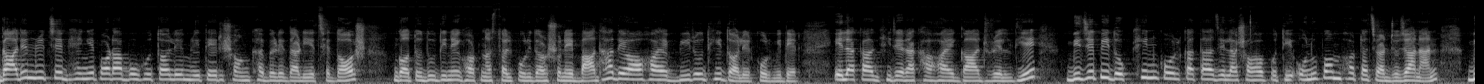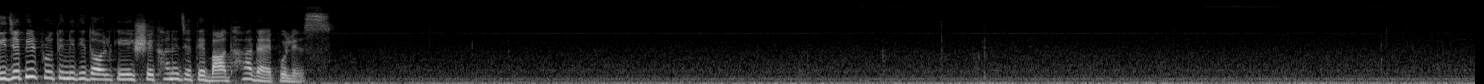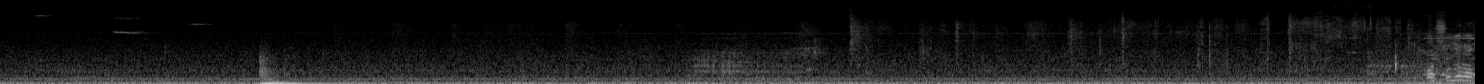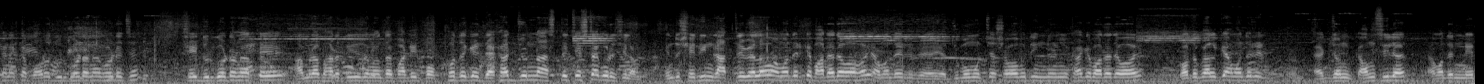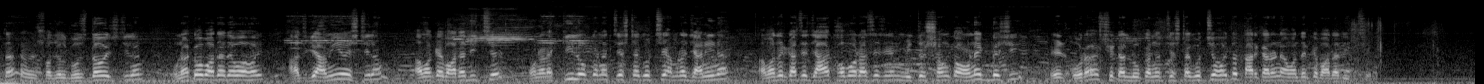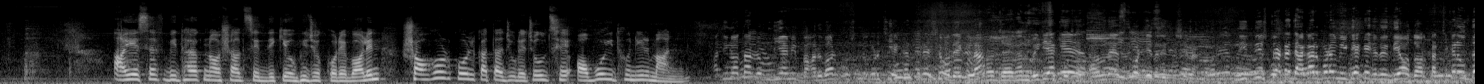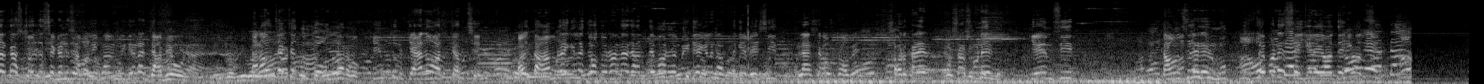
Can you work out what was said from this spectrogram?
Garden রিচে ভেঙে পড়া বহুতলে মৃতের সংখ্যা বেড়ে দাঁড়িয়েছে দশ। গত দুদিনে ঘটনাস্থল পরিদর্শনে বাধা দেওয়া হয় বিরোধী দলের কর্মীদের। এলাকা ঘিরে রাখা হয় গার্ড রেল দিয়ে। বিজেপি দক্ষিণ কলকাতা জেলা সভাপতি অনুপম ভট্টাচার্য জানান, বিজেপির প্রতিনিধি দলকে সেখানে যেতে বাধা দেয় পুলিশ। পরশুদিন এখানে একটা বড় দুর্ঘটনা ঘটেছে। সেই দুর্ঘটনাতে আমরা ভারতীয় জনতা পার্টির পক্ষ থেকে দেখার জন্য আসতে চেষ্টা করেছিলাম। কিন্তু সেদিন রাত্রেবেলাও আমাদেরকে বাধা দেওয়া হয়। আমাদের যুব মোর্চার সভাপতি ইন্দ্রনীল খাঁকে বাধা দেওয়া হয়। গতকালকে আমাদের একজন কাউন্সিলর, আমাদের নেতা, সজল ঘোষদাও এসেছিলেন। ওনাকেও বাধা দেওয়া হয়। আজকে আমিও এসেছিলাম। আমাকে বাধা দিচ্ছে। ওনারা কী লোকানোর চেষ্টা করছে আমরা জানি না। আমাদের কাছে যা খবর আছে সেখানে মৃতের সংখ্যা অনেক বেশি। এর, ওরা সেটা লোকানোর চেষ্টা করছে হয়তো, তার কারণে আমাদেরকে বাধা দিচ্ছে। আইএসএফ বিধায়ক নওশাদ সিদ্দিকী অভিযোগ করে বলেন, শহর কলকাতা জুড়ে চলছে অবৈধ নির্মাণ। নিয়ে আমি বারবার প্রশ্ন করেছি, এখান থেকে এসেও দেখলাম। মিডিয়াকে অন দ্য স্পট যেতে দিচ্ছে না। নির্দিষ্ট একটা জায়গার পরে মিডিয়াকে যেতে দেওয়া দরকার। সেখানে উদ্ধার কাজ চলছে, সেখানে স্বাভাবিকভাবে মিডিয়াটা যাবেও না। তারাও চাইছে দ্রুত উদ্ধার হোক, কিন্তু কেন আটকাচ্ছে? হয়তো আমরা গেলে যতটা না জানতে পারবে, মিডিয়া গেলে তার থেকে বেশি ফ্ল্যাশ আউট হবে। সরকারের, প্রশাসনের কেএমসির কাউন্সিলরের মুখ খুলতে পারে, সেই জায়গায় হয়তো।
